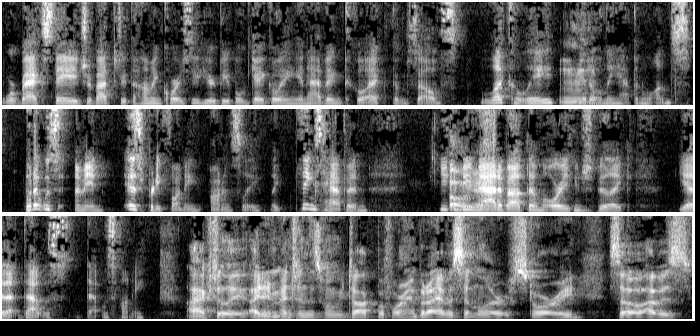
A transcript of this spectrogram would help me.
we're backstage about to do the humming chorus you hear people giggling and having to collect themselves luckily Mm-hmm. it only happened once but it was i mean it was pretty funny honestly like things happen you can Oh, be yeah. mad about them or you can just be like yeah that that was that was funny I actually I didn't mention this when we talked beforehand, but I have a similar story. So I was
